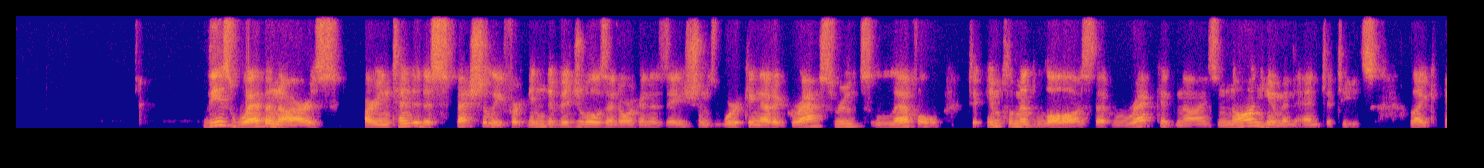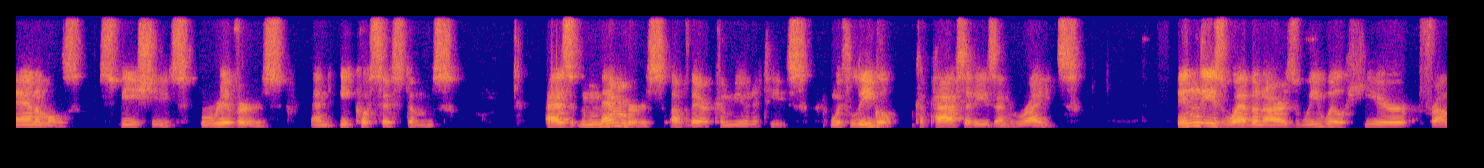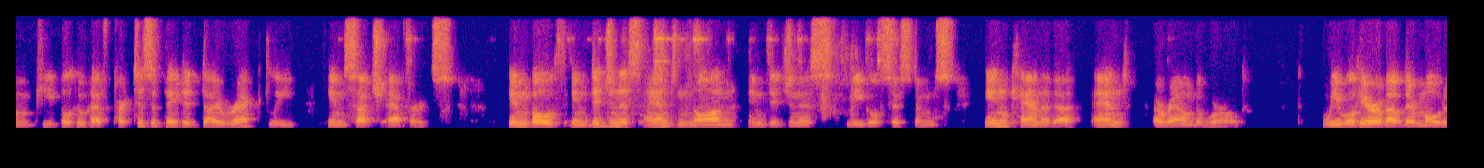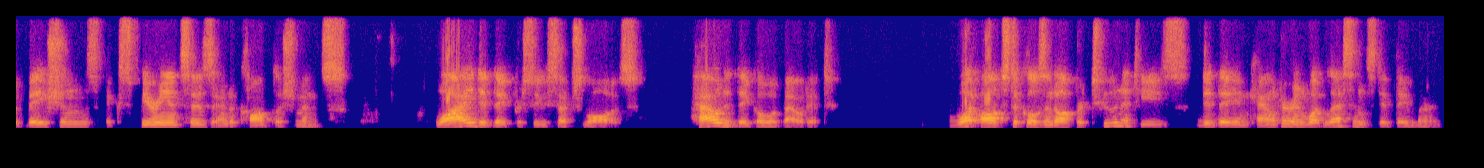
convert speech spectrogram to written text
These webinars are intended especially for individuals and organizations working at a grassroots level to implement laws that recognize non-human entities like animals, species, rivers, and ecosystems as members of their communities with legal capacities and rights. In these webinars, we will hear from people who have participated directly in such efforts in both Indigenous and non-Indigenous legal systems in Canada and around the world. We will hear about their motivations, experiences, and accomplishments. Why did they pursue such laws? How did they go about it? What obstacles and opportunities did they encounter and what lessons did they learn?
